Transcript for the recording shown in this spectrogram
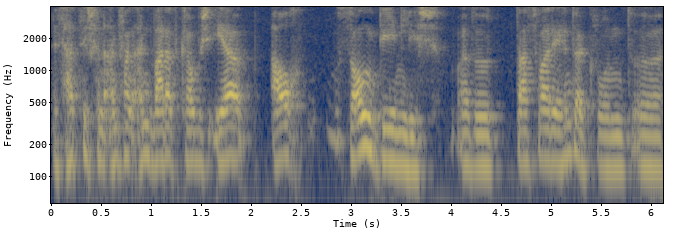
es hat sich von Anfang an, war das glaube ich eher auch songdienlich. Also das war der Hintergrund. Äh,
